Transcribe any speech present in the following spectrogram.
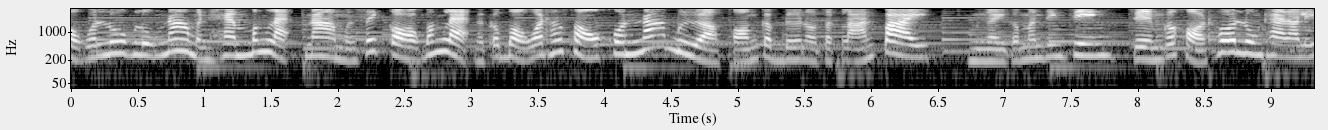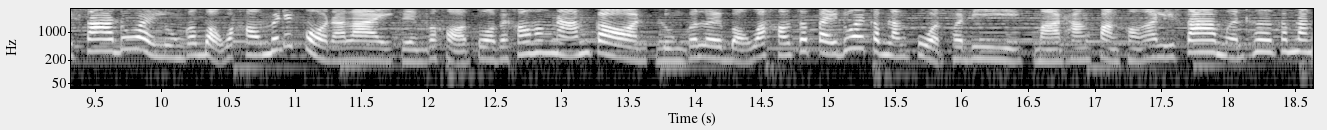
บอกว่าลูกลุงหน้าเหมือนแฮมบ้างแหละ หน้าเหมือนไส้กรอกบ้างแหละ แล้วก็บอกว่าทั้งสองคนหน้าเบื่อ พร้อมกับเดินออกจากร้านไป เหนื่อยกับมันจริง ๆ เจมก็ขอโทษลุงแทนอลิซาด้วย ลุงก็บอกว่าเขาไม่ได้โกรธอะไร เจมก็ขอตัวไปเข้าห้องน้ำก่อน ลุงก็เลยบอกว่าเขาจะไปด้วยกำลังปวดพอดี มาทางฝั่งของอลิซาเหมือนเธอกำลัง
